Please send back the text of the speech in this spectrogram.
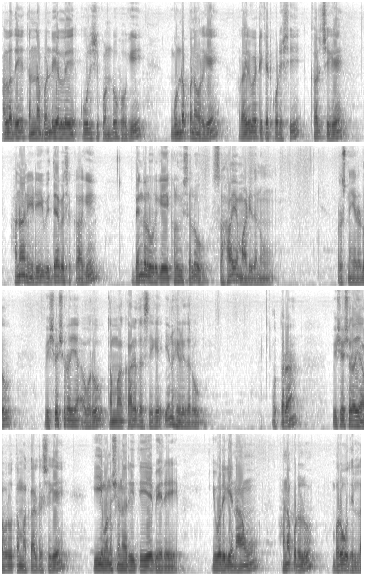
ಅಲ್ಲದೆ ತನ್ನ ಬಂಡಿಯಲ್ಲೇ ಕೂರಿಸಿಕೊಂಡು ಹೋಗಿ ಗುಂಡಪ್ಪನವರಿಗೆ ರೈಲ್ವೆ ಟಿಕೆಟ್ ಕೊಡಿಸಿ ಖರ್ಚಿಗೆ ಹಣ ನೀಡಿ ವಿದ್ಯಾಭ್ಯಾಸಕ್ಕಾಗಿ ಬೆಂಗಳೂರಿಗೆ ಕಳುಹಿಸಲು ಸಹಾಯ ಮಾಡಿದನು. ಪ್ರಶ್ನೆ ಎರಡು, ವಿಶ್ವೇಶ್ವರಯ್ಯ ಅವರು ತಮ್ಮ ಕಾರ್ಯದರ್ಶಿಗೆ ಏನು ಹೇಳಿದರು? ಉತ್ತರ ವಿಶ್ವೇಶ್ವರಯ್ಯ ಅವರು ತಮ್ಮ ಕಾರ್ಯದರ್ಶಿಗೆ, ಈ ಮನುಷ್ಯನ ರೀತಿಯೇ ಬೇರೆ. ಇವರಿಗೆ ನಾವು ಹಣ ಕೊಡಲು ಬರುವುದಿಲ್ಲ.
